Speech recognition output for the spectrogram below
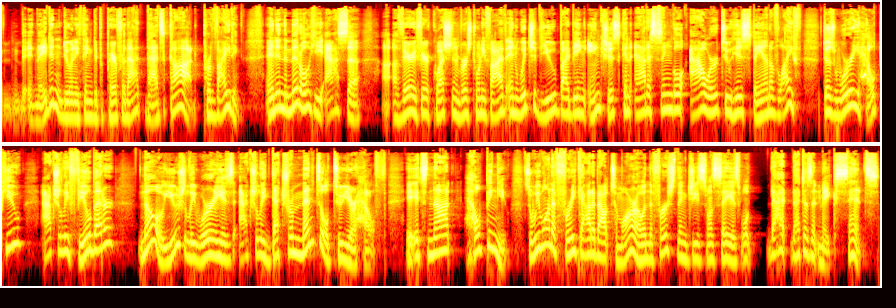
And they didn't do anything to prepare for that. That's God providing. And in the middle, he asks a, a very fair question in verse 25 and which of you by being anxious can add a single hour to his span of life does worry help you actually feel better no, usually worry is actually detrimental to your health. It's not helping you. So we want to freak out about tomorrow. And the first thing Jesus wants to say is, well, that, that doesn't make sense.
